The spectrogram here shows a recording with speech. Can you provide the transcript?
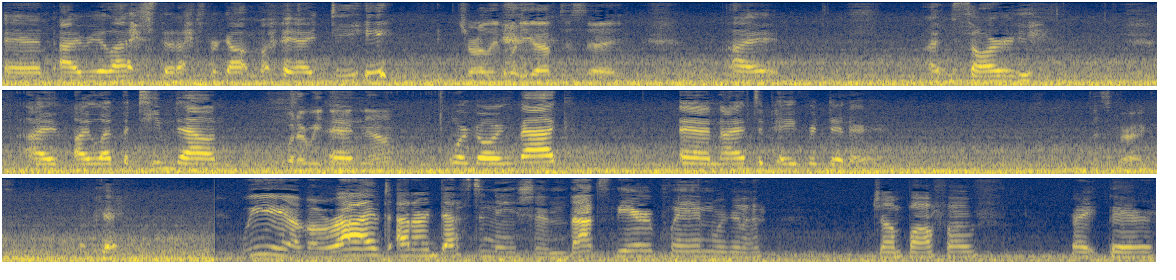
and I realized that I forgot my ID. Charlie, what do you have to say? I, I'm sorry. I I let the team down. What are we doing And- now? We're going back, and I have to pay for dinner. That's correct. Okay. We have arrived at our destination. That's the airplane we're gonna jump off of right there.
